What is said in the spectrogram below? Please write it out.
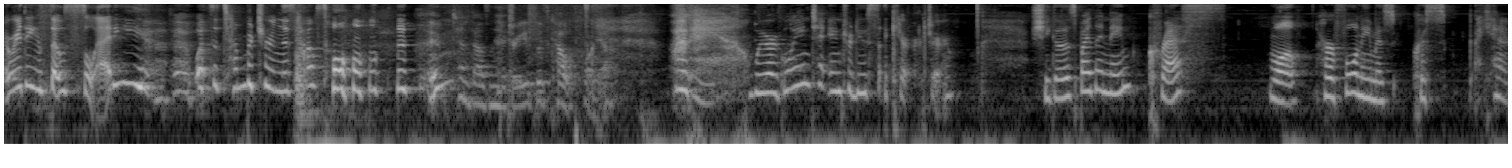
Everything's so sweaty. What's the temperature in this household? 10,000 degrees is California. Okay, we are going to introduce a character. She goes by the name Cress. Well, her full name is Chris. I can't.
